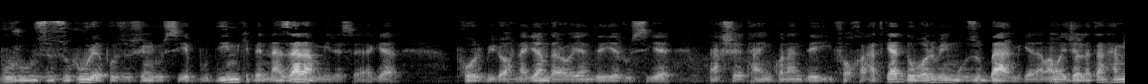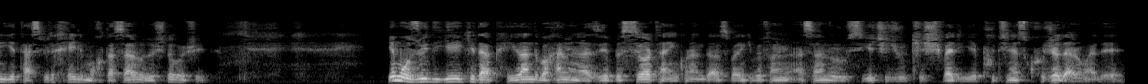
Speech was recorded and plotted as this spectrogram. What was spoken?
بروز ظهور اپوزیسیون روسیه بودیم که به نظرم می‌رسه اگر پر بیراه نگم در آینده روسیه نقش تعیین کننده ایفا خواهد کرد دوباره به این موضوع برمیگردم. اما عجالتا همین یه تصویر خیلی مختصر رو داشته باشید. یه موضوع دیگه ای که در پیوند با همین قضیه بسیار تعیین کننده است برای اینکه بفهمیم اصلا روسیه چجور کشوریه پوتین از کجا در اومده؟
